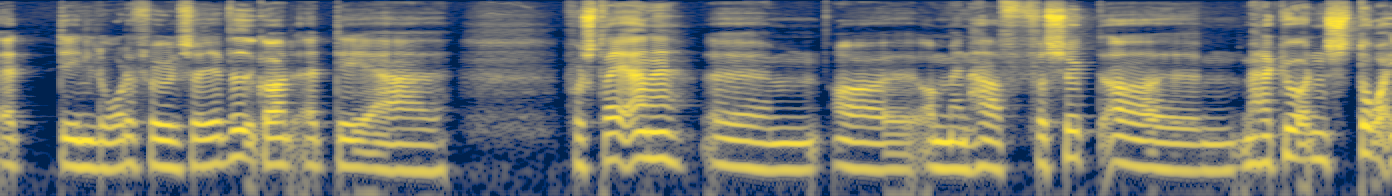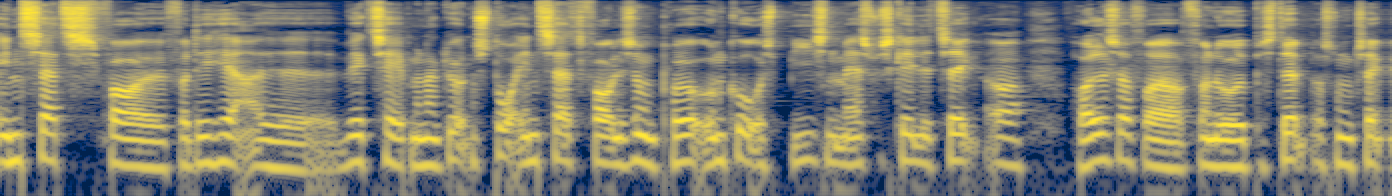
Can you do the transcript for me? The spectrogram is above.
at det er en lortefølelse, jeg ved godt, at det er frustrerende, øh, og, og man har forsøgt at, øh, man har gjort en stor indsats for, øh, for det her øh, vægttab, man har gjort en stor indsats for ligesom at prøve at undgå at spise en masse forskellige ting, og holde sig for, for noget bestemt og sådan nogle ting.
